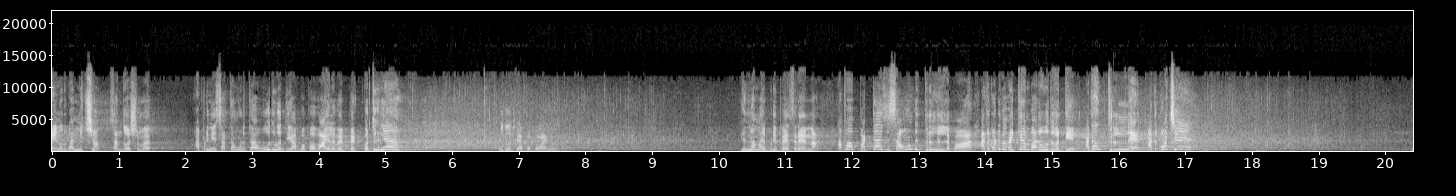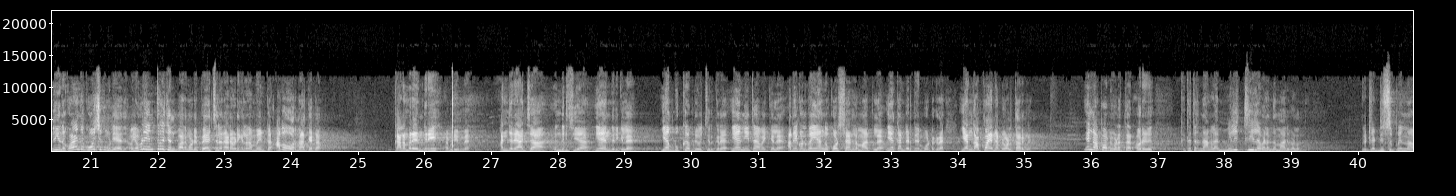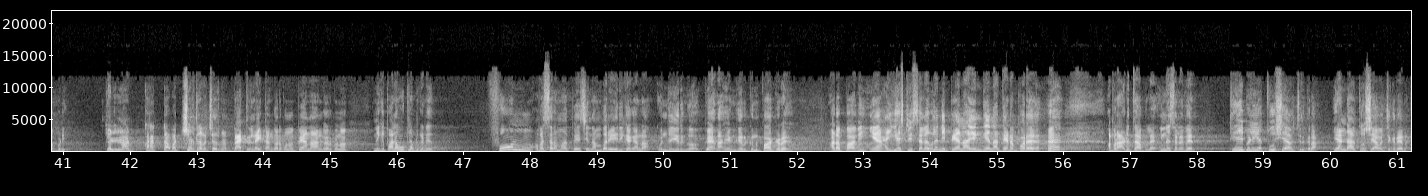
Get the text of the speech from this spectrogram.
ஐநூறுரூபா மிச்சம். சந்தோஷமா இரு. அப்படி நீ சத்தம் கொடுத்தா ஊதுவத்தி அப்பப்போ வாயில் வைப்பேன். பொறுத்துக்கிறியா? ஊதுவத்தி அப்பப்போ வாயில் வைப்பேன். என்னம்மா இப்படி பேசுறேன்னா? அப்பா பட்டாசு சவுண்டு த்ரில் இல்லைப்பா. அதை கொண்டு போய் வைக்கிற பாரு ஊதுவத்தி அதான் த்ரில்லு அது போச்சே. நீங்க இந்த குழந்தை கோச்சிக்க முடியாது. எவ்வளோ எவ்வளவு இன்டெலிஜென்ட் பாருங்க உடைய பேச்சில் நடவடிக்கையில் நம்ம inter- அவள் ஒரு நாள் கேட்டான். கிளம்புற எந்திரி அப்படிமே அஞ்சரை ஆச்சா? எந்திரிச்சியா? ஏன் எந்திரிக்கல? ஏன் புக்கு இப்படி வச்சிருக்கிற? ஏன் நீட்டாக வைக்கல? அதை கொண்டு போய் ஏன் அங்கே கோட் ஸ்டாண்டில் மாற்றல ஏன் கண்ட இடத்துலையும் போட்டுக்கிற எங்கள் அப்பா என்ன அப்படி வளர்த்தாருங்க? எங்கள் அப்பா அப்படி வளர்த்தார். அவர் கிட்டத்தட்ட நாங்களாம் மிலிட்ரியில் வளர்ந்த மாதிரி வளர்ந்தோம். வீட்டில் டிசிப்ளின் தான் அப்படி. எல்லாம் கரெக்டாக வச்ச இடத்துல வச்சிருக்கணும் பேட்டரி லைட் அங்கே இருக்கணும் பேனா அங்கே இருக்கணும். இன்றைக்கி பல வீட்டில் அப்படி கிடையாது. ஃபோன் அவசரமாக பேசி நம்பர் எழுதிக்கங்கண்ணா கொஞ்சம் இருங்கோ. பேனா எங்கே இருக்குன்னு பார்க்குறேன் அட பாவி என் ஐஎஸ்டி செலவில் நீ பேனா எங்கேனா தேட போகிற அப்புறம் அடுத்தாப்புல இன்னும் சில பேர் டேபிளையே தூசியாக வச்சுருக்கிறான் ஏன்டா தூசியாக வச்சுக்கிறேன்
